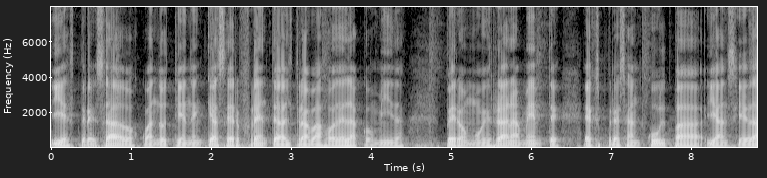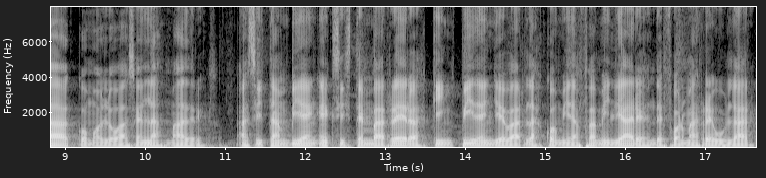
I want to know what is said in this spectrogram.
y estresados cuando tienen que hacer frente al trabajo de la comida, pero muy raramente expresan culpa y ansiedad como lo hacen las madres. Así también existen barreras que impiden llevar las comidas familiares de forma regular,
